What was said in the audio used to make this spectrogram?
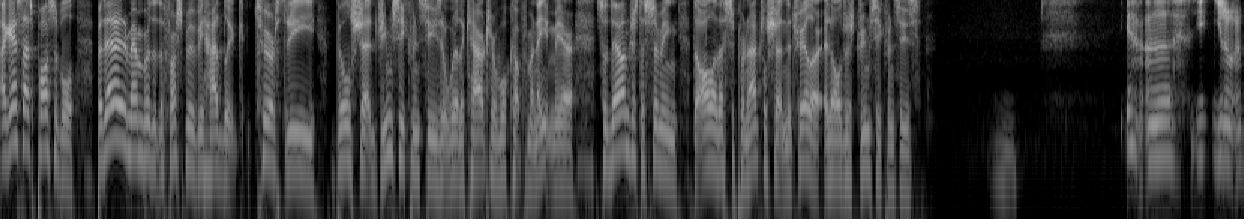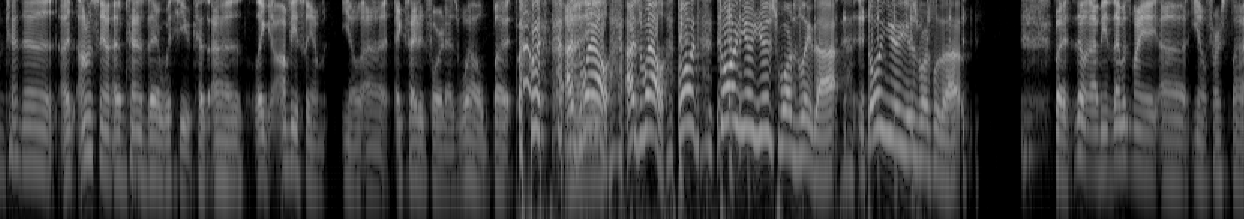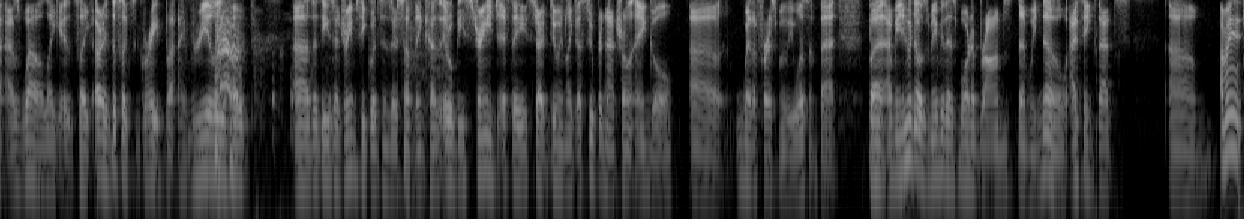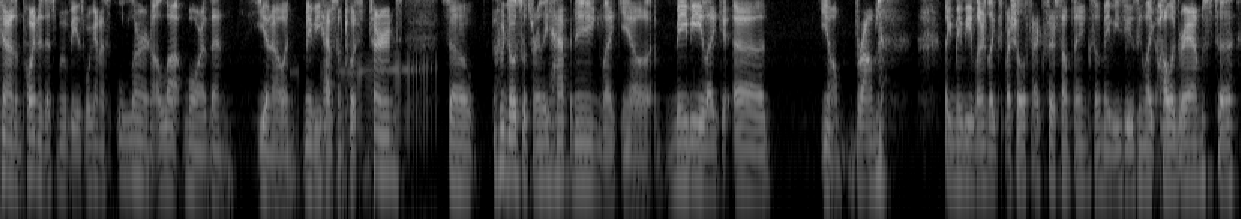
I guess that's possible, but then I remember that the first movie had like two or three bullshit dream sequences where the character woke up from a nightmare. So now I'm just assuming that all of this supernatural shit in the trailer is all just dream sequences. Yeah, uh, you, you know, I'm kind of honestly, I'm kind of there with you because, uh, like, obviously, I'm you know uh, excited for it as well but as I... well! As well! Don't don't you use words like that. Don't you use words like that but no, I mean that was my uh, you know first thought as well. Like it's like, all right, this looks great, but I really hope uh, that these are dream sequences or something because it'll be strange if they start doing like a supernatural angle uh, where the first movie wasn't that. But I mean, who knows? Maybe there's more to Brahms than we know. I think that's um, I mean, kind of the point of this movie is we're gonna learn a lot more than you know, and maybe have some twists and turns. So who knows what's really happening? Like, you know, maybe like uh, you know, Brahms, like maybe learned like special effects or something. So maybe he's using like holograms to,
